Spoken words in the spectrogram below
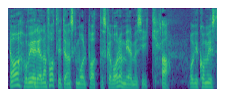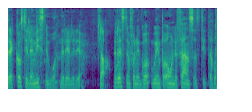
Ja, och vi har redan fått lite önskemål på att det ska vara mer musik. Ja, Och vi kommer ju sträcka oss till en viss nivå när det gäller det. ja. Resten får ni gå, gå in på Onlyfans och titta på.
